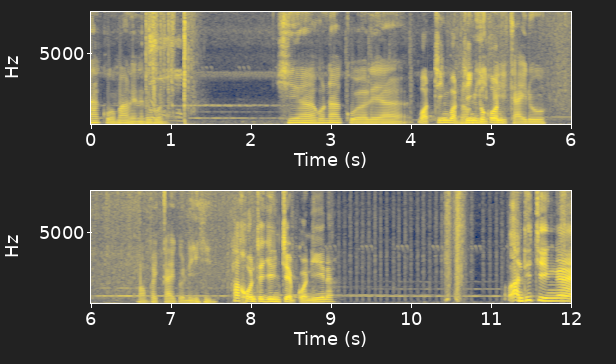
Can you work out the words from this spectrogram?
น่ากลัวมากเลยนะทุกคน เชี่ยโคตรน่ากลัวเลยอะบอดจริงบอดจริงลหทุกคนไปไกลดูลองไปไกลกว่านี้ ถ้าคนจะยิงเจ็บกว่านี้นะ อันที่จริงอะ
